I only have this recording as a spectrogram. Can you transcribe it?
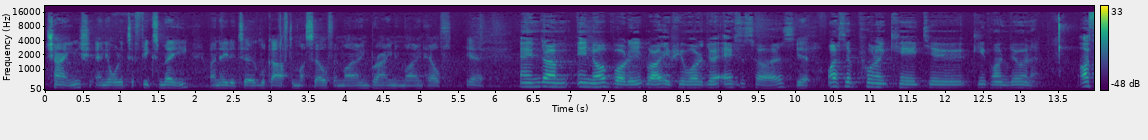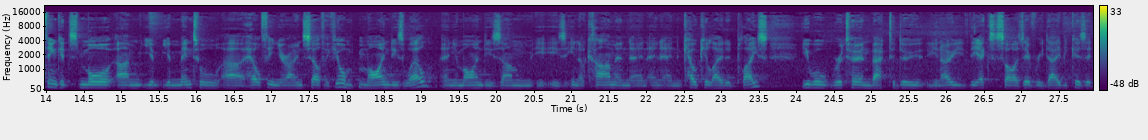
change. And in order to fix me, I needed to look after myself and my own brain and my own health. Yeah. And um, in your body, like if you want to do exercise, yeah. what's the important key to keep on doing it? I think it's more um, your, your, mental uh, health in your own self. If your mind is well and your mind is um, is in a calm and, and, and calculated place, you will return back to do you know the exercise every day because it,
